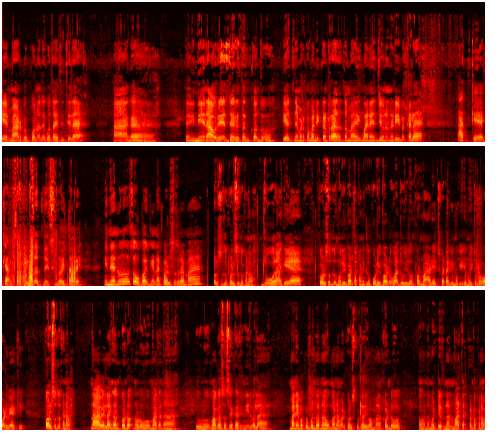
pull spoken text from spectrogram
ಏನು ಮಾಡಬೇಕು ಅನ್ನೋದೇ ಗೊತ್ತಾಯ್ತಿತ್ತಿಲ್ಲ. ಆಗ ಇನ್ನೇನು ಅವರೇ ಧೈರ್ಯ ತಂದ್ಕೊಂಡು ಯತ್ನೆ ಮಾಡ್ಕೊ ಮನೆ ಕಂಡ್ರೆ ಅದಮ್ಮ ಈಗ ಮನೆ ಜೀವನ ನಡೀಬೇಕಲ್ಲ. ಅದಕ್ಕೆ ಕೆಲಸ ಹದಿನೈದು ದಿವಸ ಹೋಯ್ತಾವೆ ಇನ್ನೇನು ಸೌಭಾಗ್ಯನ ಕಳ್ಸಿದ್ರಮ್ಮ? ಕಳ್ಸಿದ್ಲು ಕಳ್ಸಿದ್ಲು ಕಣವ ಜೋರಾಗಿ ಕಳ್ಸಿದ್ಲು ಮುರಿಬಾರ್ದು ತಗೊಂಡಿದ್ಲು ಕೋಳಿಬಾಡು ಅದು ಇದು ಅನ್ಕೊಂಡು ಮಾಡಿ ಅಚ್ಚುಕಟ್ಟಾಗಿ ಮುಗಿಗೆ ಮೈ ತುಂಬ ಒಡವೆ ಹಾಕಿ ಕಳ್ಸಿದ್ಲು ಕಣವ ನಾವೆಲ್ಲ ಹಂಗೆ ಅಂದ್ಕೊಂಡು ನೋಡು ಮಗನ ಇವಳು ಮಗ ಸೊಸೆ ಕರೀನಿಲ್ವಲ್ಲ ಮನೆ ಮಕ್ಕಳು ಬಂದವ್ರನ್ನ ಅವಮಾನ ಮಾಡಿ ಕಳಿಸ್ಬಿಟ್ಲ ಅಮ್ಮ ಅನ್ಕೊಂಡು ಆ, ನಮ್ಮ ಹೊಟ್ಟೆರು ನಾನು ಮಾತಾಡ್ಕೊಂಡು ಕಣವ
